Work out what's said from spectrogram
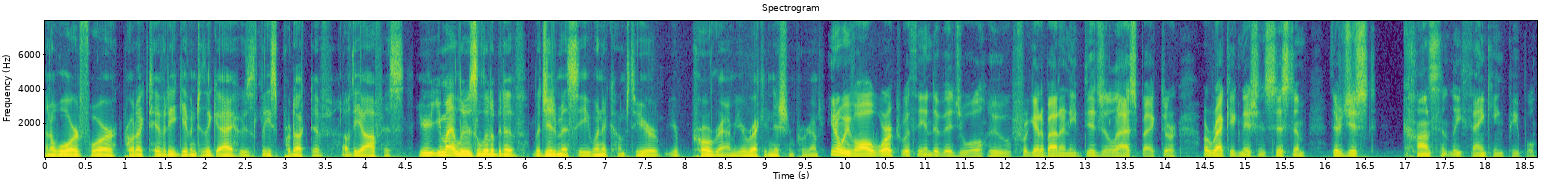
an award for productivity given to the guy who's least productive of the office, you you might lose a little bit of legitimacy when it comes to your your program, your recognition program. You know, we've all worked with the individual who forget about any digital aspect or a recognition system. They're just constantly thanking people.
